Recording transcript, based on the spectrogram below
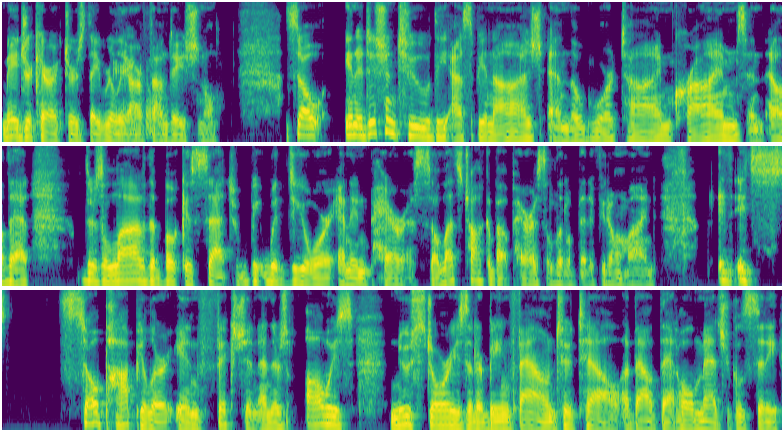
major characters, they really are foundational. So, in addition to the espionage and the wartime crimes and all that, there's a lot of the book is set with Dior and in Paris. So let's talk about Paris a little bit, if you don't mind. It, it's so popular in fiction, and there's always new stories that are being found to tell about that whole magical city.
